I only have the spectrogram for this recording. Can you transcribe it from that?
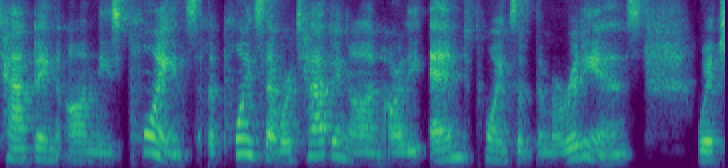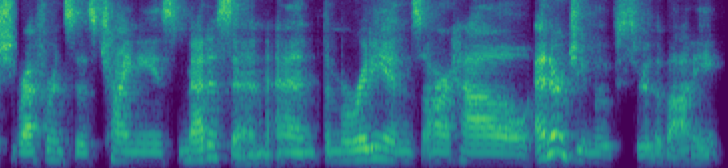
tapping on these points. The points that we're tapping on are the end points of the meridians, which references Chinese medicine. And the meridians are how energy moves through the body.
